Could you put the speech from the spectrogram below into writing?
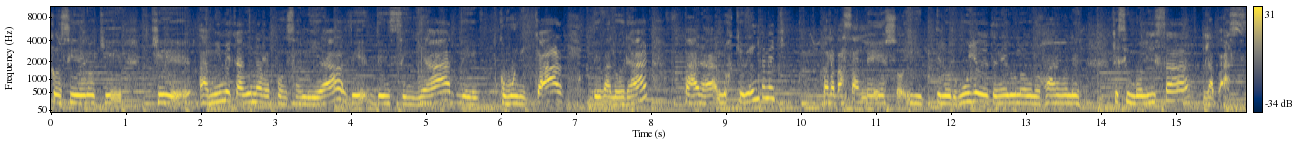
Considero que, que a mí me cabe una responsabilidad de, de enseñar, de comunicar, de valorar para los que vengan aquí, para pasarle eso y el orgullo de tener uno de los árboles que simboliza la paz.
